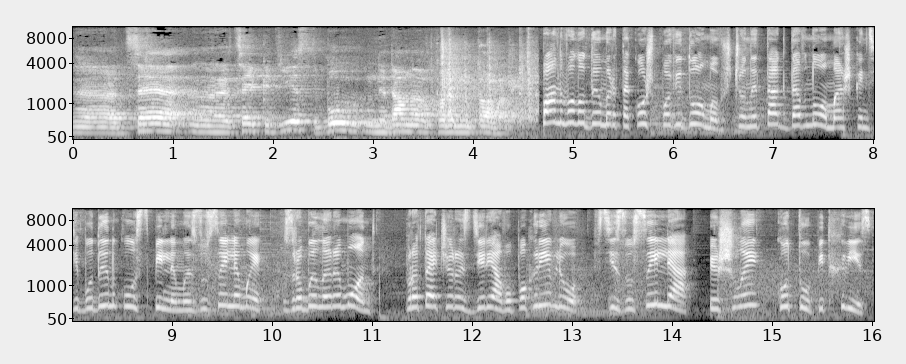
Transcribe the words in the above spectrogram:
Е, Це, е, цей під'їзд був недавно поремонтований. Пан Володимир також повідомив, що не так давно мешканці будинку спільними зусиллями зробили ремонт. Проте через діряву покрівлю всі зусилля пішли коту під хвіст.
